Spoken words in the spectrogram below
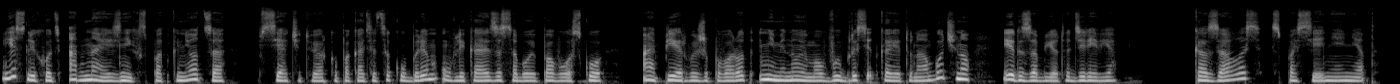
Если хоть одна из них споткнется, вся четверка покатится кубарем, увлекая за собой повозку, а первый же поворот неминуемо выбросит карету на обочину и разобьет деревья. Казалось, спасения нет.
